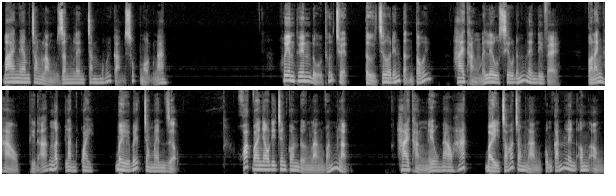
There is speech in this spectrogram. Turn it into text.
Ba anh em trong lòng dâng lên trăm mối cảm xúc ngổn ngang. Huyên thuyên đủ thứ chuyện, Từ trưa đến tận tối, Hai thằng mới lêu siêu đứng lên đi về. Còn anh Hào thì đã ngất lăn quay, Bê bết trong men rượu. Khoác vai nhau đi trên con đường làng vắng lặng. Hai thằng nghêu ngao hát, bầy chó trong làng cũng cắn lên ông ổng.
